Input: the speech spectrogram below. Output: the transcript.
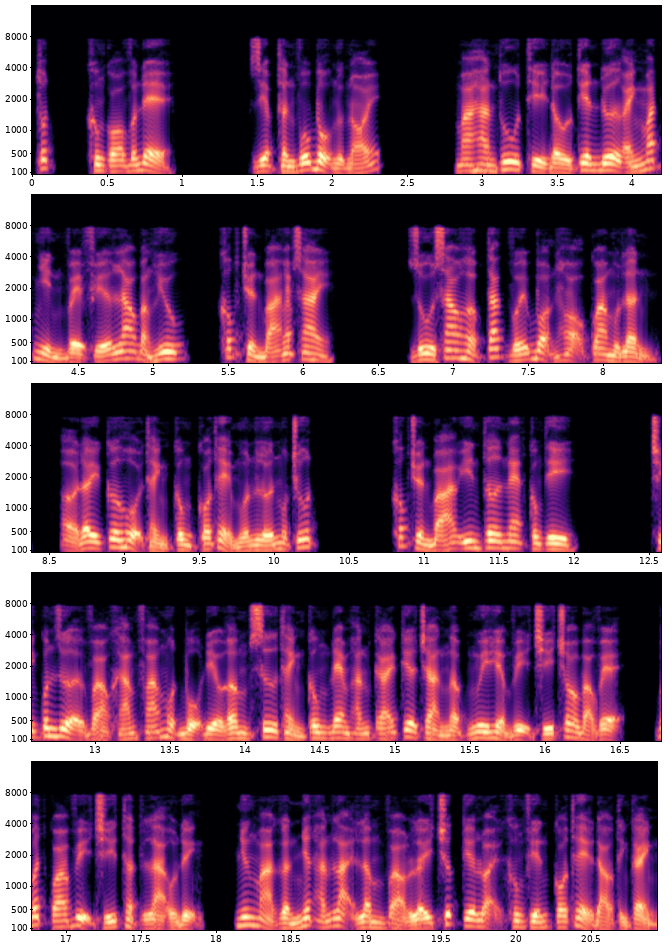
Tốt, không có vấn đề. Diệp thần vỗ bộ ngực nói mà hàn thu thì đầu tiên đưa ánh mắt nhìn về phía lao bằng hưu, khóc truyền bá website. Dù sao hợp tác với bọn họ qua một lần, ở đây cơ hội thành công có thể muốn lớn một chút. Khóc truyền bá internet công ty. Chính quân dựa vào khám phá một bộ điều âm sư thành công đem hắn cái kia tràn ngập nguy hiểm vị trí cho bảo vệ, bất quá vị trí thật là ổn định, nhưng mà gần nhất hắn lại lâm vào lấy trước kia loại không phiến có thể đào tình cảnh.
